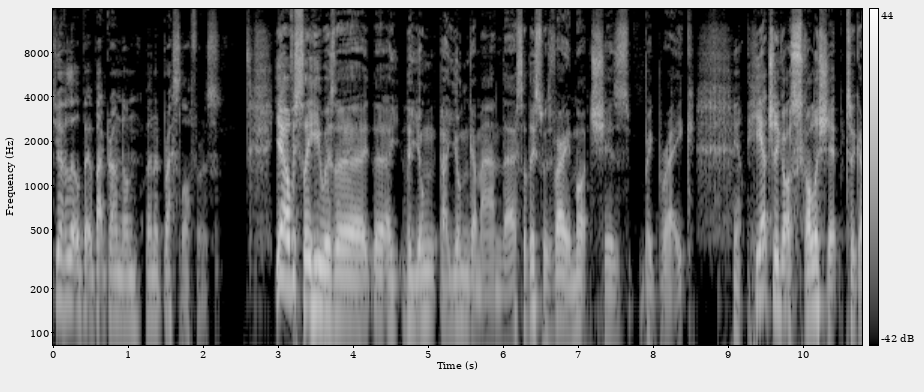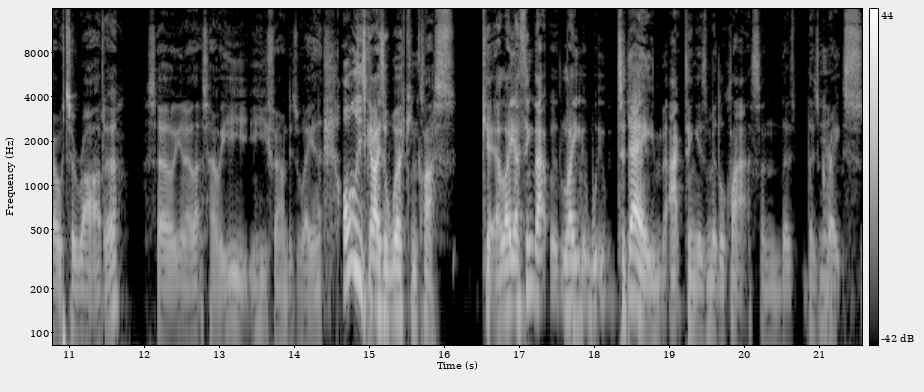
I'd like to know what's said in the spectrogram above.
Do you have a little bit of background on Bernard Bresslaw for us? Yeah, obviously he was a, a the young a younger man there, so this was very much his big break. Yeah. he actually got a scholarship to go to RADA, so you know that's how he he found his way in. All these guys are working class. Like I think that like Mm-hmm. we, today acting is middle class, and there's there's Yeah. great s-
